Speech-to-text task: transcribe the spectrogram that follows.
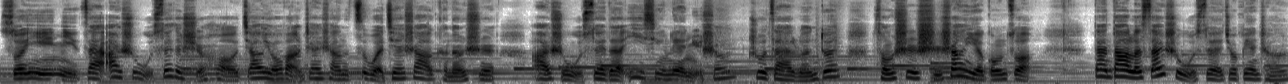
所以你在二十五岁的时候，交友网站上的自我介绍可能是二十五岁的异性恋女生，住在伦敦，从事时尚业工作。但到了三十五岁，就变成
